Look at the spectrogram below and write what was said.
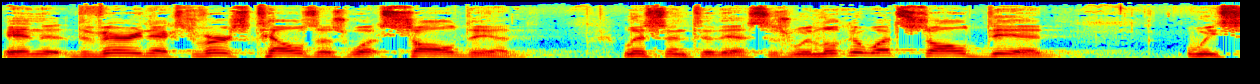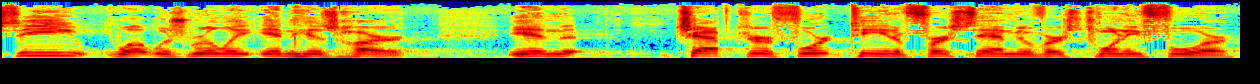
And the very next verse tells us what Saul did. Listen to this. As we look at what Saul did, we see what was really in his heart. In chapter 14 of 1 Samuel, verse 24,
